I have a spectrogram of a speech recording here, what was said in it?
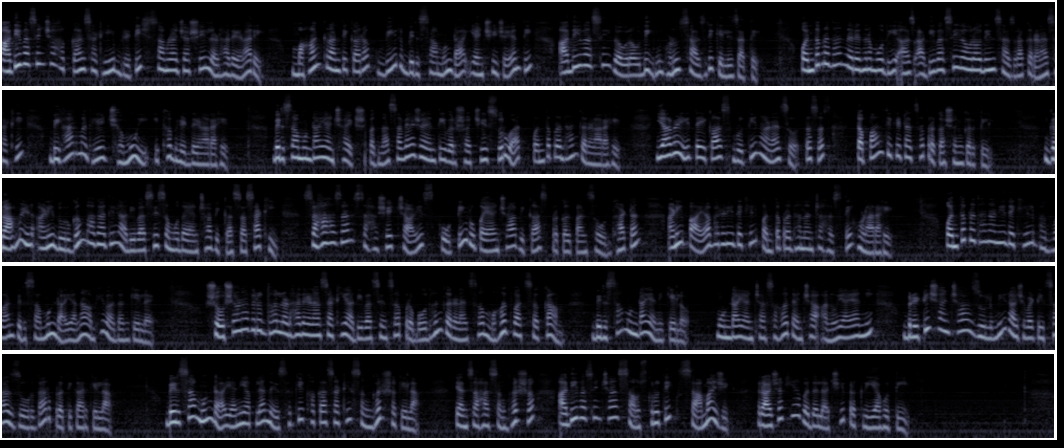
आदिवासींच्या हक्कांसाठी ब्रिटिश साम्राज्याशी लढा देणारे महान क्रांतिकारक वीर बिरसा मुंडा यांची जयंती आदिवासी गौरव दिन म्हणून साजरी केली जाते. पंतप्रधान नरेंद्र मोदी आज आदिवासी गौरव दिन साजरा करण्यासाठी बिहारमध्ये झमुई इथं भेट देणार आहेत. बिरसा मुंडा यांच्या एकशे पन्नासाव्या जयंती वर्षाची सुरुवात पंतप्रधान करणार आहेत. यावेळी ते एका स्मृती नाण्याचं तसंच टपाल तिकिटाचं प्रकाशन करतील. ग्रामीण आणि दुर्गम भागातील आदिवासी समुदायांच्या विकासासाठी सहा हजार सहाशे चाळीस कोटी रुपयांच्या विकास प्रकल्पांचं उद्घाटन आणि पायाभरणी देखील पंतप्रधानांच्या हस्ते होणार आहे. पंतप्रधानांनी देखील भगवान बिरसा मुंडा यांना अभिवादन केलंय. शोषणाविरुद्ध लढा देण्यासाठी आदिवासींचं प्रबोधन करण्याचं महत्त्वाचं काम बिरसा मुंडा यांनी केलं. मुंडा यांच्यासह त्यांच्या अनुयायांनी ब्रिटिशांच्या जुलमी राजवटीचा जोरदार प्रतिकार केला. बिरसा मुंडा यांनी आपल्या नैसर्गिक हकासाठी संघर्ष केला. त्यांचा हा संघर्ष आदिवासींच्या सांस्कृतिक सामाजिक राजकीय बदलाची प्रक्रिया होती.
